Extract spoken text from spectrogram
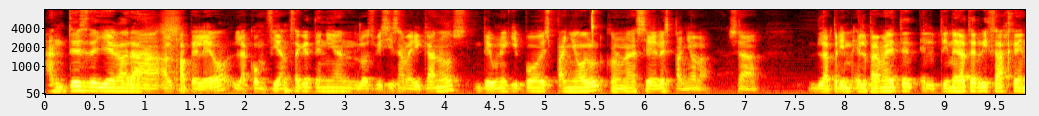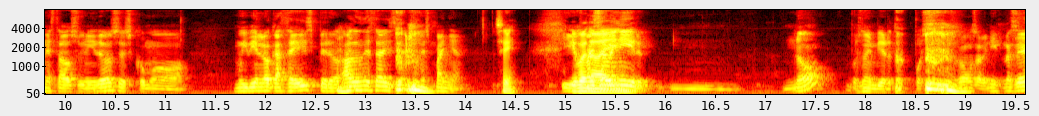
antes de llegar a- al papeleo, la confianza que tenían los VCs americanos de un equipo español con una SL española. O sea, la prim- el, primer, te- el primer aterrizaje en Estados Unidos es como muy bien lo que hacéis, pero ¿a dónde estáis? En España. Sí. ¿Y, Y bueno, vais a venir? Mm, ¿No? Pues no invierto. Pues nos vamos a venir. No sé,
